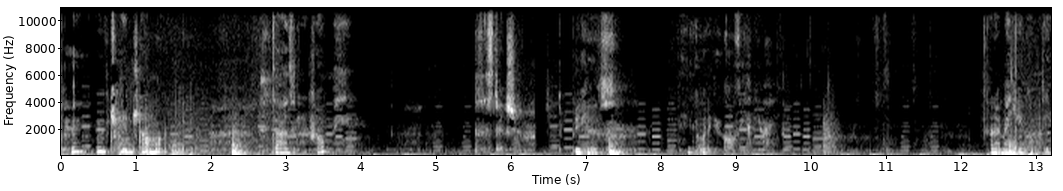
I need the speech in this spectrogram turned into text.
Okay, we've changed our mind. Dad's gonna drop me to the station because he's going to get coffee anyway. And I'm making tea.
